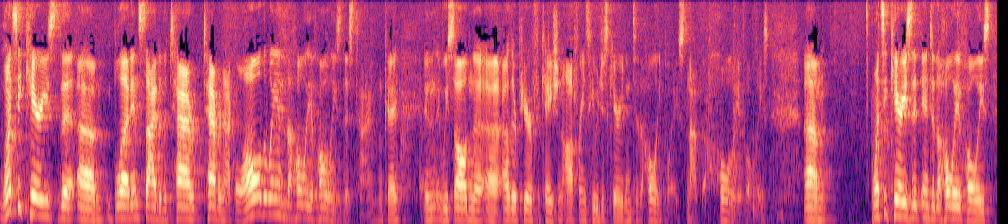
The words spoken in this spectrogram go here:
once he carries the um, blood inside of the tab- tabernacle, all the way into the Holy of Holies this time, okay? And we saw in the uh, other purification offerings, he would just carry it into the holy place, not the Holy of Holies. Um, once he carries it into the Holy of Holies,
